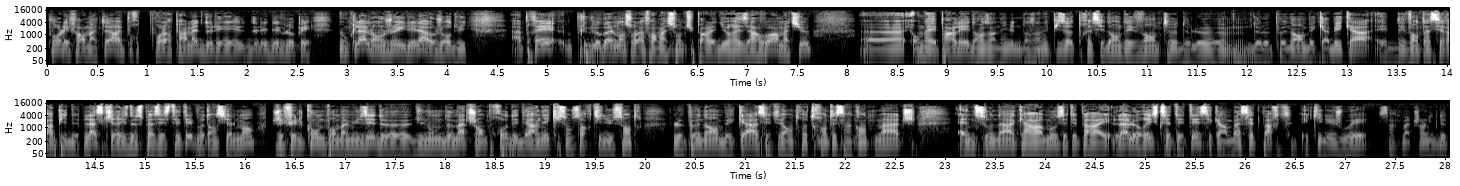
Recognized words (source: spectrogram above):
pour les formateurs et pour pour leur permettre de les de les développer. Donc là, l'enjeu il est là aujourd'hui. Après, plus globalement sur la formation, tu parlais du réservoir, Mathieu. Euh, on avait parlé dans un dans un épisode précédent des ventes de le de le Penant BKBK et des ventes assez rapides. Là, ce qui risque de se passer cet été potentiellement, j'ai fait le compte pour m'amuser de du nombre de matchs en pro des derniers qui sont sortis du centre. Le Penant BK, c'était entre 30 et 50 matchs. Ensona, Caramo, c'était pareil. Là, le risque cet été, c'est qu'un Basset parte et qu'il ait joué 5 matchs en Ligue 2.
